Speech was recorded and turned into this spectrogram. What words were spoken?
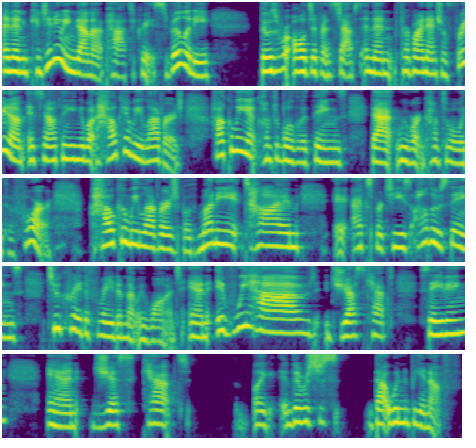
And then continuing down that path to create stability those were all different steps. And then for financial freedom it's now thinking about how can we leverage? How can we get comfortable with things that we weren't comfortable with before? How can we leverage both money time expertise all those things to create the freedom that we want? And if we have just kept saving and just kept like there was just that wouldn't be enough.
